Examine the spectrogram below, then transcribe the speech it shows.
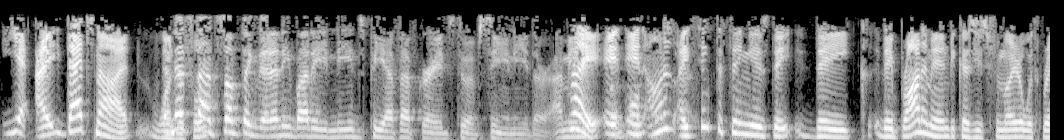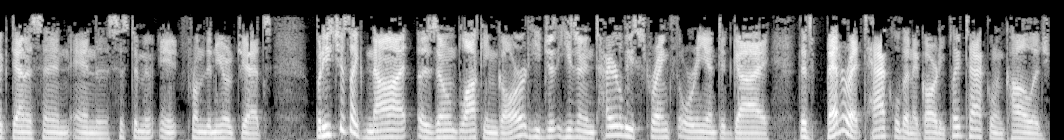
yeah, I that's not wonderful. And that's not something that anybody needs PFF grades to have seen either. I mean, right. And, and honestly, I think the thing is they they they brought him in because he's familiar with Rick Dennison and the system from the New York Jets. But he's just like not a zone blocking guard. He just he's an entirely strength oriented guy that's better at tackle than a guard. He played tackle in college.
